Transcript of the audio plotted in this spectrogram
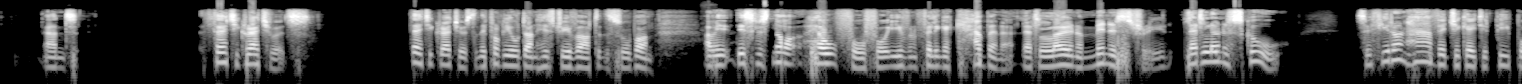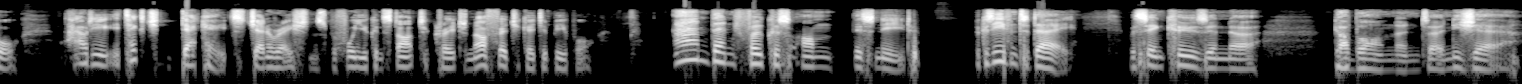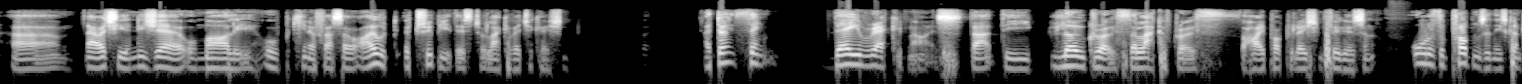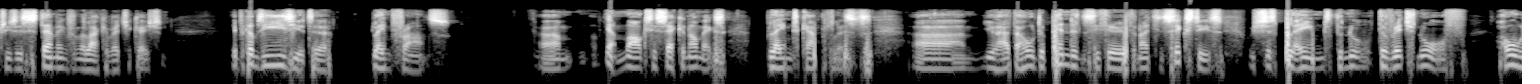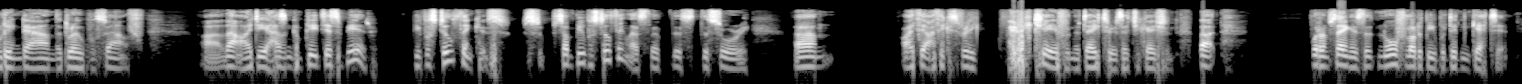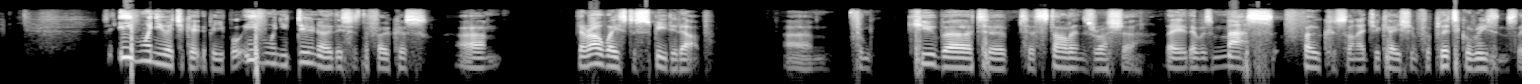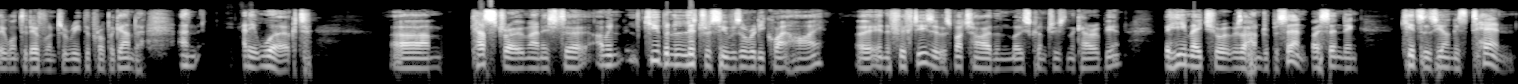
And 30 graduates, 30 graduates, and they've probably all done history of art at the Sorbonne. I mean, this was not helpful for even filling a cabinet, let alone a ministry, let alone a school. So if you don't have educated people, how do you? It takes decades, generations before you can start to create enough educated people, and then focus on this need. Because even today, we're seeing coups in uh, Gabon and uh, Niger. Um, now, actually, in Niger or Mali or Burkina Faso, I would attribute this to a lack of education. I don't think they recognize that the low growth, the lack of growth, the high population figures, and all of the problems in these countries is stemming from the lack of education. It becomes easier to blame France. Um, yeah, Marxist economics blamed capitalists. Um, you had the whole dependency theory of the 1960s, which just blamed the, the rich North holding down the global South. Uh, that idea hasn't completely disappeared people still think it's some people still think that's the the, the story. Um, I think I think it's really very clear from the data is education. But what I'm saying is that an awful lot of people didn't get it. So even when you educate the people, even when you do know this is the focus, um, there are ways to speed it up. Um, from Cuba to, to Stalin's Russia, they, there was mass focus on education for political reasons. They wanted everyone to read the propaganda, and and it worked. Um, Castro managed to, I mean, Cuban literacy was already quite high uh, in the 50s. It was much higher than most countries in the Caribbean. But he made sure it was 100% by sending kids as young as 10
